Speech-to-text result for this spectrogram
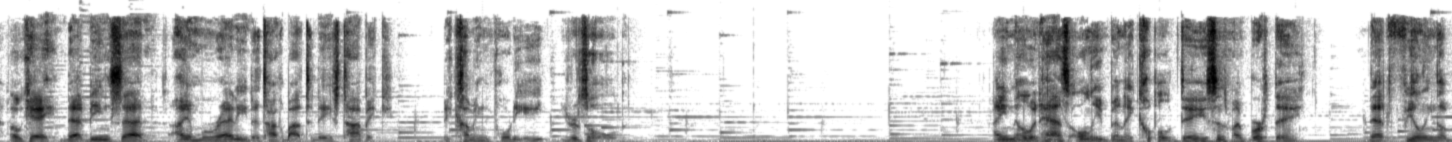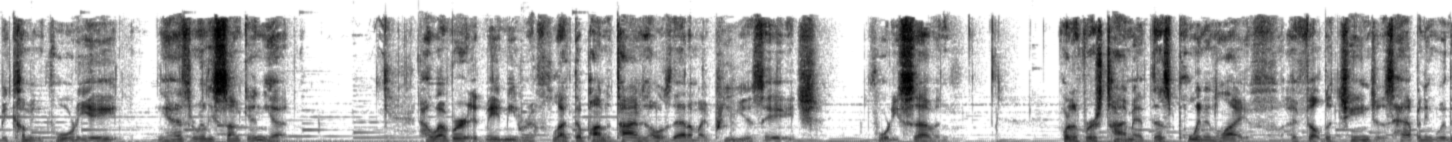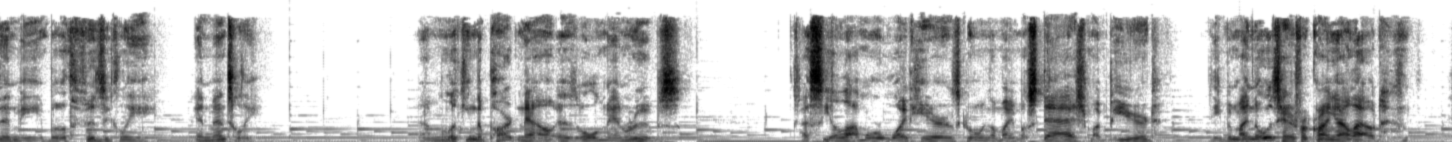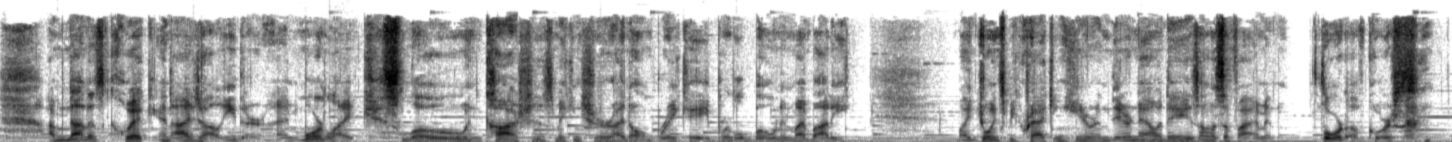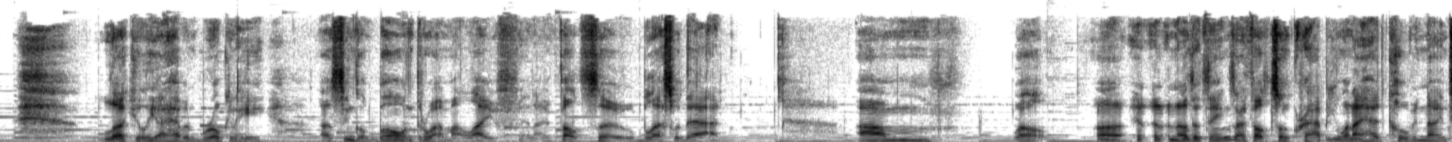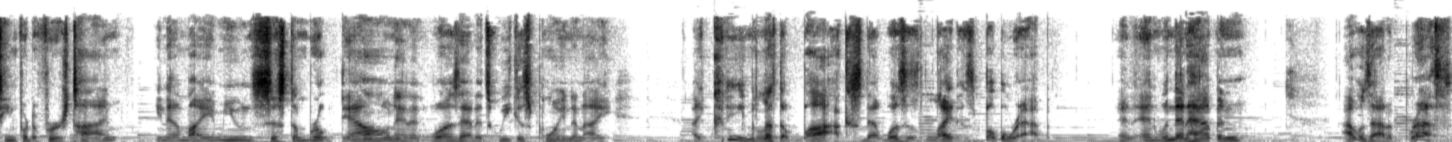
Okay, that being said, I am ready to talk about today's topic becoming 48 years old. I know it has only been a couple of days since my birthday. That feeling of becoming 48 it hasn't really sunk in yet. However, it made me reflect upon the times I was that of my previous age, 47. For the first time at this point in life, I felt the changes happening within me, both physically and mentally. I'm looking the part now as Old Man Roobs. I see a lot more white hairs growing on my mustache, my beard, even my nose hairs for crying out loud. I'm not as quick and agile either. I'm more like slow and cautious, making sure I don't break a brittle bone in my body. My joints be cracking here and there nowadays, unless if I'm in Florida, of course. Luckily, I haven't broken a, a single bone throughout my life, and I felt so blessed with that. Um, well, uh, and, and other things, I felt so crappy when I had COVID 19 for the first time you know, my immune system broke down and it was at its weakest point, and I, I couldn't even lift a box that was as light as bubble wrap. And, and when that happened, I was out of breath.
